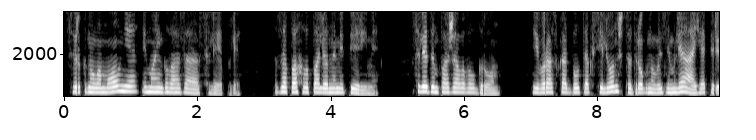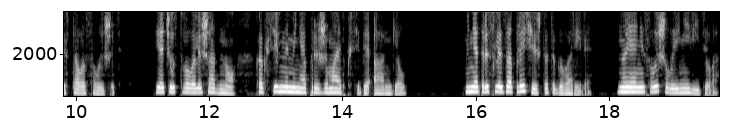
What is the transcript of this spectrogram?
Сверкнула молния, и мои глаза ослепли. Запахло палеными перьями. Следом пожаловал гром. Его раскат был так силен, что дрогнула земля, а я перестала слышать. Я чувствовала лишь одно — как сильно меня прижимает к себе ангел. Меня трясли за плечи и что-то говорили. Но я не слышала и не видела.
